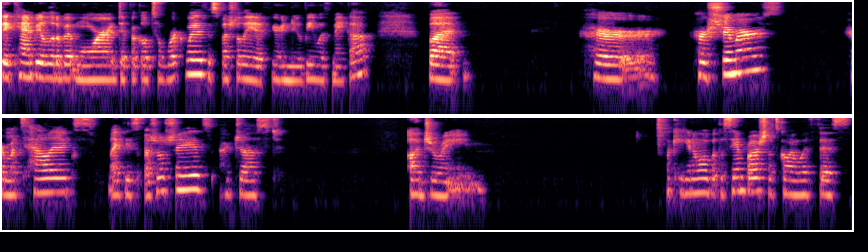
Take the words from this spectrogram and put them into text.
They can be a little bit more difficult to work with, especially if you're a newbie with makeup. But her, her shimmers, her metallics, like these special shades, are just a dream. Okay, you know what? With the same brush, let's go in with this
